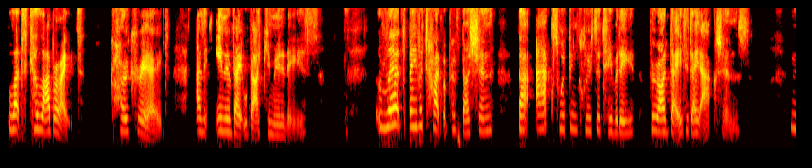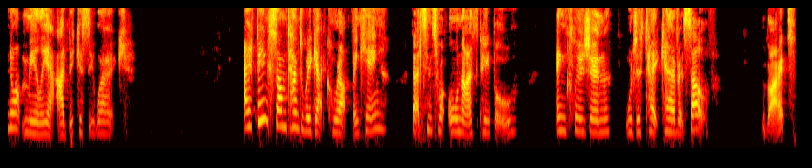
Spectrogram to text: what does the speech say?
Let's collaborate, co-create, and innovate with our communities. Let's be the type of profession that acts with inclusivity through our day-to-day -day actions, not merely our advocacy work. I think sometimes we get caught up thinking that since we're all nice people, inclusion will just take care of itself, right?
